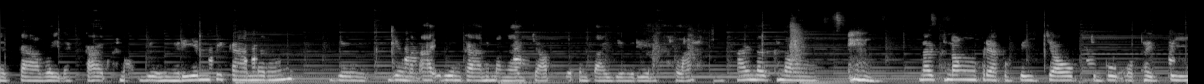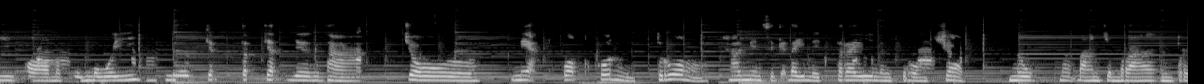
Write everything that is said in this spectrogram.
នៅការអ្វីដែលកើតក្នុងយើងរៀនពីការនឹងយើងយើងមិនអាចរៀនការនេះមួយថ្ងៃចប់ប៉ុន្តែយើងរៀនខ្លះហើយនៅក្នុង នៅក្នុងព្រះគម្ពីរចោបជំពូក22ខ21លើកចិត្តទឹកចិត្តយើងថាចូលអ្នកគប់គុណទ្រង់ហើយមានសេចក្តីមេត្រីនិងទ្រង់ចប់ នោះនឹងបានចម្រើនប្រ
